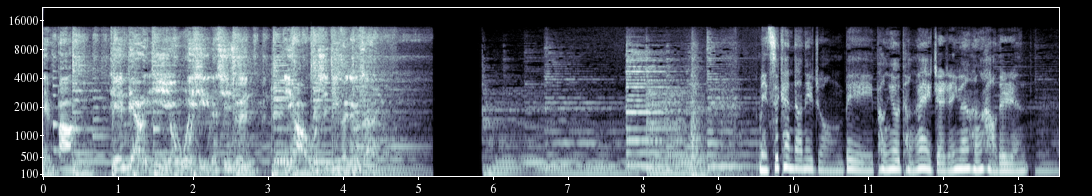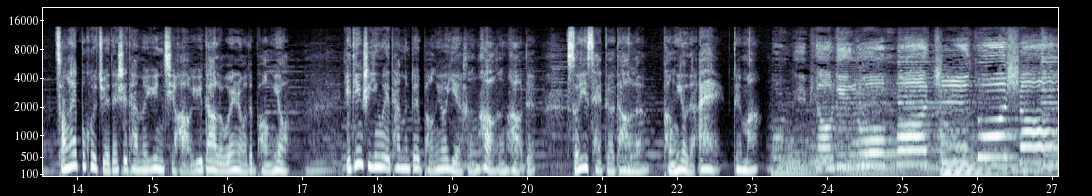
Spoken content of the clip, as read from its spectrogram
点八，点亮意犹未尽的青春。你好，我是迪克牛仔。每次看到那种被朋友疼爱着、人缘很好的人，从来不会觉得是他们运气好遇到了温柔的朋友，一定是因为他们对朋友也很好很好的，所以才得到了朋友的爱，对吗？梦里飘零落花知多少？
